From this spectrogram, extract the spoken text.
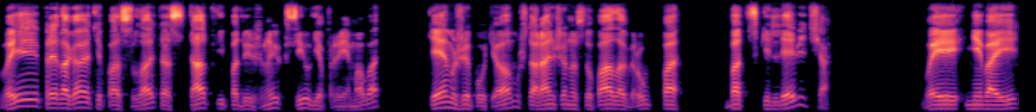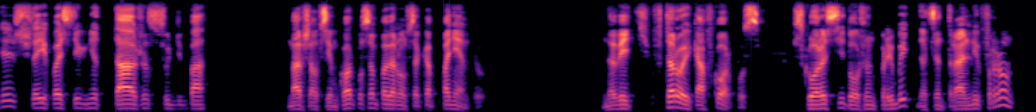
вы предлагаете послать остатки подвижных сил Ефремова тем же путем, что раньше наступала группа Бацкелевича? Вы не боитесь, что их постигнет та же судьба? Маршал всем корпусом повернулся к оппоненту. Но ведь второй кавкорпус в скорости должен прибыть на Центральный фронт.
